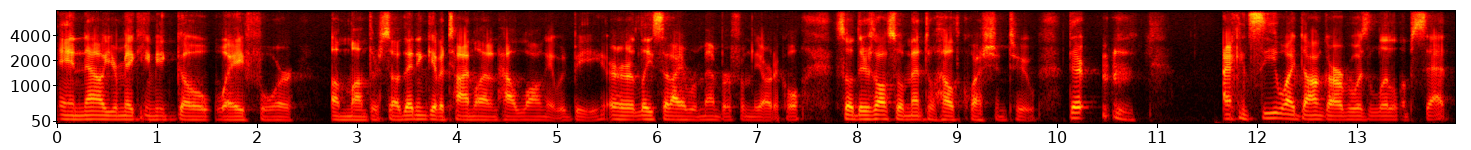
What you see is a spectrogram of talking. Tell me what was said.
And now you're making me go away for a month or so. They didn't give a timeline on how long it would be, or at least that I remember from the article. So there's also a mental health question too. There I can see why Don Garber was a little upset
